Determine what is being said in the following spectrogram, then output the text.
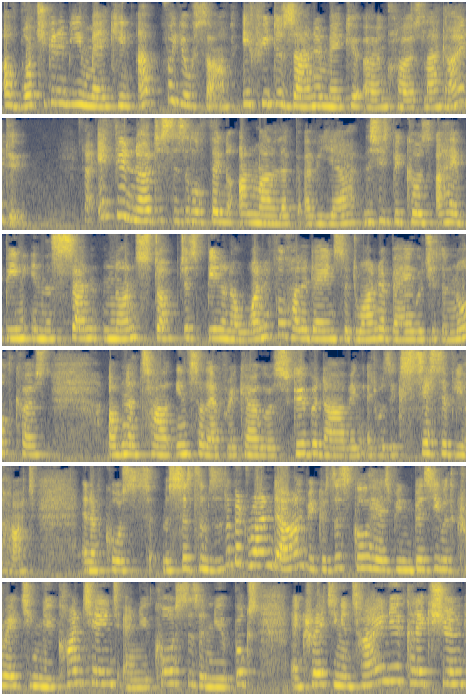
of what you're going to be making up for yourself if you design and make your own clothes like I do. Now, if you notice this little thing on my lip over here, this is because I have been in the sun non-stop, just been on a wonderful holiday in Sodwana Bay, which is the north coast of Natal in South Africa. We were scuba diving. It was excessively hot. And of course, my system's a little bit run down because the school has been busy with creating new content and new courses and new books and creating entire new collection,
